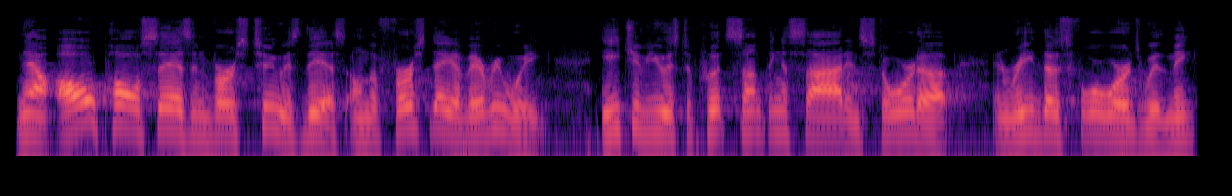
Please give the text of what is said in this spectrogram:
Now, all Paul says in verse 2 is this On the first day of every week, each of you is to put something aside and store it up, and read those four words with me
